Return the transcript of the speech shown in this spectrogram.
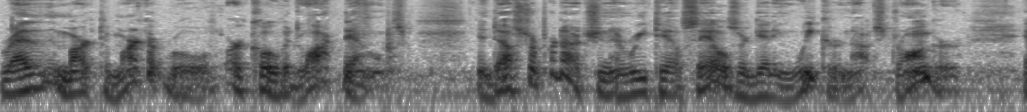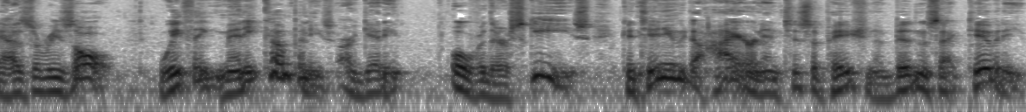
rather than mark to market rules or COVID lockdowns. Industrial production and retail sales are getting weaker, not stronger. As a result, we think many companies are getting over their skis, continuing to hire in anticipation of business activity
